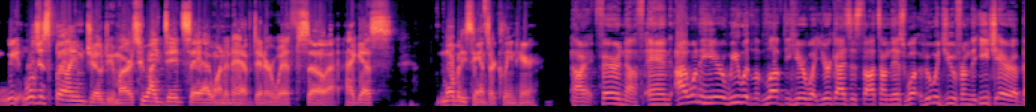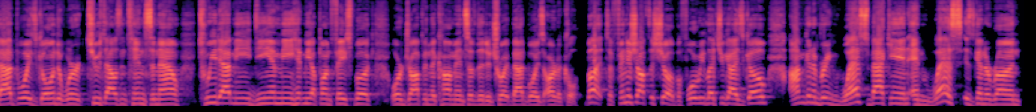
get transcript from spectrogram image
we we'll just blame Joe Dumars, who I did say I wanted to have dinner with. So I guess nobody's hands are clean here. All right, fair enough. And I want to hear, we would love to hear what your guys' thoughts on this. What, who would you from the each era, bad boys going to work 2010 to now, tweet at me, DM me, hit me up on Facebook, or drop in the comments of the Detroit Bad Boys article. But to finish off the show, before we let you guys go, I'm going to bring Wes back in, and Wes is going to run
